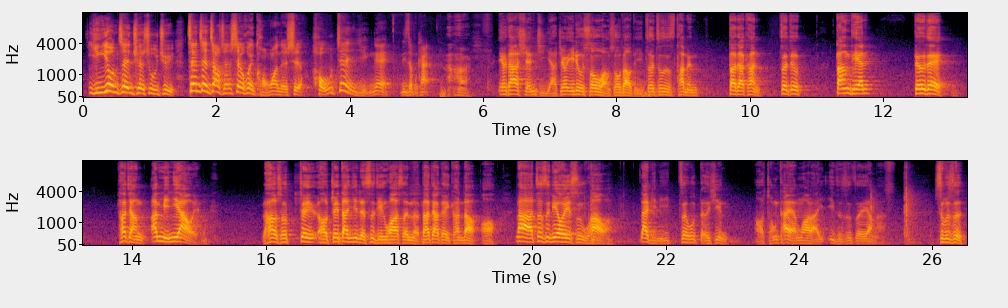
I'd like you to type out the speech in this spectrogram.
引用正确数据，真正造成社会恐慌的是侯阵营，哎，你怎么看？因为他要选举啊，就一路说谎说到底，这就是他们。大家看，这就当天，对不对？他讲安眠药，哎，然后说最哦最担心的事情发生了，大家可以看到哦。那这是六月十五号啊，赖品妤这副德性啊，从太阳花来一直是这样啊，是不是？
